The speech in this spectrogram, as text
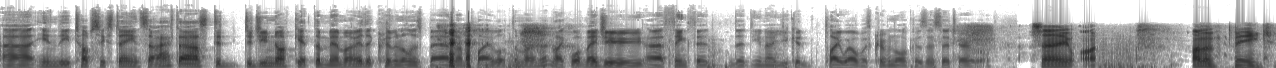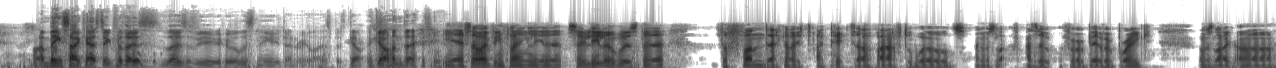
uh, in the top 16. So, I have to ask: Did did you not get the memo that criminal is bad and unplayable at the moment? Like, what made you uh, think that that you know you could play well with criminal because they're so terrible? So I, I'm a big I'm being sarcastic for those those of you who are listening who don't realise. But go, go on, Dave. yeah. So I've been playing Leela. So Leela was the the fun deck I, I picked up after Worlds and was like as a for a bit of a break. I was like, ah,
